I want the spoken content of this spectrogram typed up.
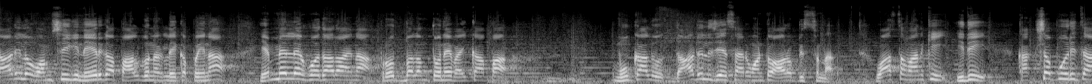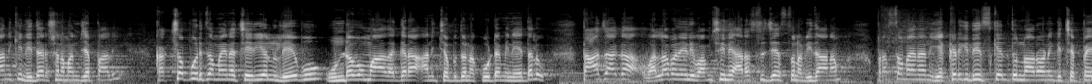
దాడిలో వంశీకి నేరుగా పాల్గొనలేకపోయినా ఎమ్మెల్యే హోదాలో ఆయన ప్రోద్బలంతోనే వైకాపా మూకాలు దాడులు చేశారు అంటూ ఆరోపిస్తున్నారు. వాస్తవానికి ఇది కక్షపూరితానికి నిదర్శనం అని చెప్పాలి. కక్షపూరితమైన చర్యలు లేవు ఉండవు మా దగ్గర అని చెబుతున్న కూటమి నేతలు తాజాగా వల్లభనేని వంశీని అరెస్టు చేస్తున్న విధానం ప్రస్తుతం ఆయనను ఎక్కడికి తీసుకెళ్తున్నారో అని చెప్పే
